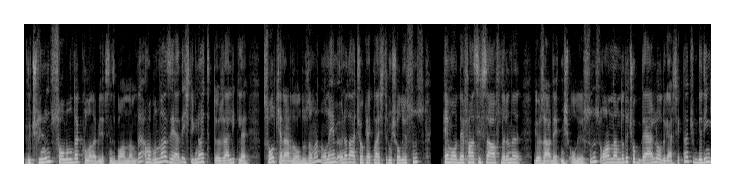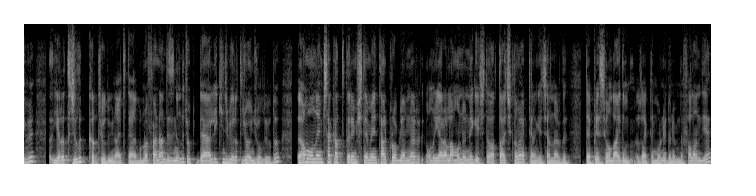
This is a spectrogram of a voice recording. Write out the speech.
üçlünün solunda kullanabilirsiniz bu anlamda. Ama bundan ziyade işte United'da özellikle sol kenarda olduğu zaman onu hem öne daha çok yaklaştırmış oluyorsunuz hem o defansif zaaflarını göz ardı etmiş oluyorsunuz. O anlamda da çok değerli oldu gerçekten. Çünkü dediğin gibi yaratıcılık katıyordu United. Yani Bruno Fernandes'in yanında çok değerli ikinci bir yaratıcı oyuncu oluyordu. Ama ona hem sakatlıklar hem işte mental problemler onu yararlanmanın önüne geçti. Hatta açıklama yaptı yani geçenlerde. Depresyondaydım özellikle Mourinho döneminde falan diye.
